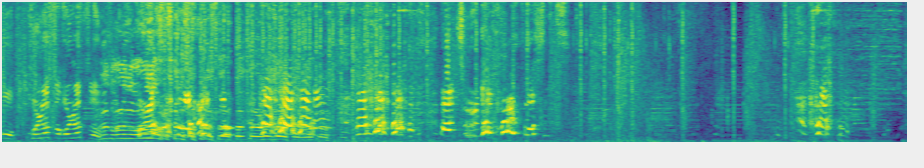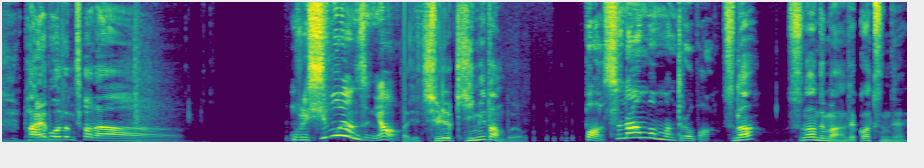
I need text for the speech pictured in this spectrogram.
어, 걸렸어, 걸렸어. 걸렸어, 걸렸어, 걸렸어, 걸렸어, 걸렸어, 걸렸어, 걸렸어. 아, 둘 다 밟았어. 발버둥 쳐라. 우리 15연승이야. 아, 이제 질 기미도 안 보여. 오빠, 스나 한 번만 들어봐. 순아? 순아 들면 안 될 것 같은데.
